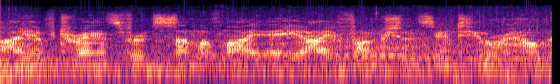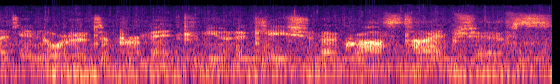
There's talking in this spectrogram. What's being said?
I have transferred some of my AI functions into your helmet in order to permit communication across time shifts.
